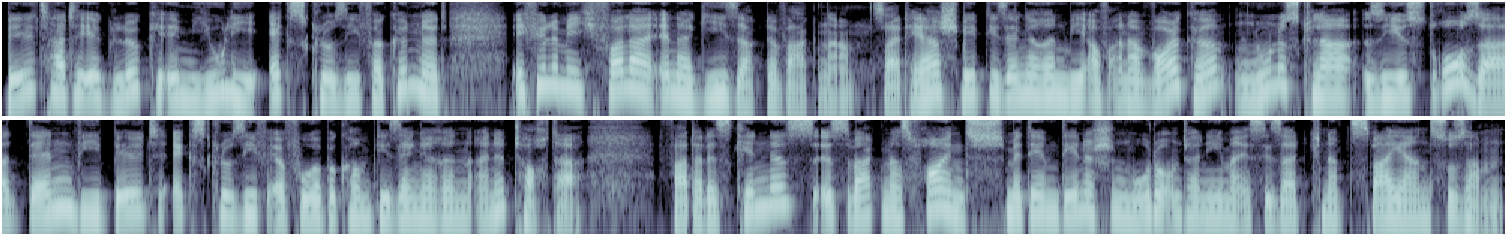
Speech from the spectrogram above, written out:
Bild hatte ihr Glück im Juli exklusiv verkündet. Ich fühle mich voller Energie, sagte Wagner. Seither schwebt die Sängerin wie auf einer Wolke. Nun ist klar, sie ist rosa, denn wie Bild exklusiv erfuhr, bekommt die Sängerin eine Tochter. Vater des Kindes ist Wagners Freund. Mit dem dänischen Modeunternehmer ist sie seit knapp zwei Jahren zusammen.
